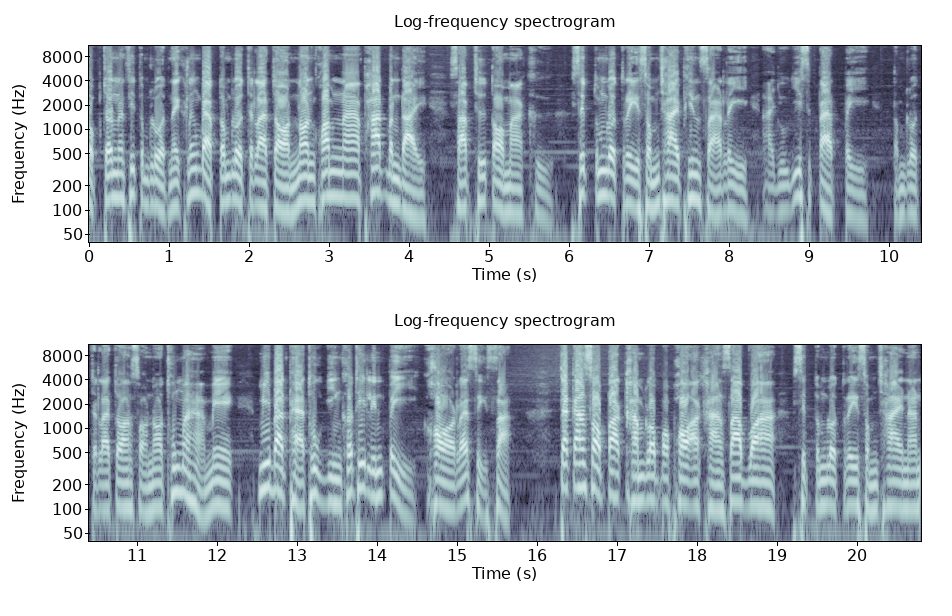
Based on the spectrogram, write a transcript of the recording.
ศพเจ้าหน้าที่ตำรวจในเครื่องแบบตำรวจจราจรนอนคว่ำหน้าพาดบันไดทราบชื่อต่อมาคือ10ตำรวจตรีสมชายพินสาลีอายุ 28 ปีตำรวจจราจรสอนอทุ่งมหาเมฆมีบาดแผลถูกยิงเข้าที่ลิ้นปี่ คอและศีรษะ จากการสอบปากคำรปภอาคารทราบว่า10ตำรวจตรีสมชายนั้น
